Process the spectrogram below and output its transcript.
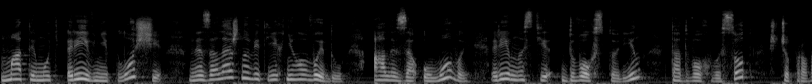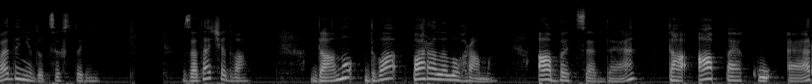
матимуть рівні площі незалежно від їхнього виду, але за умови рівності двох сторін та двох висот, що проведені до цих сторін. Задача 2. Дано два паралелограма ABCD та APQR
